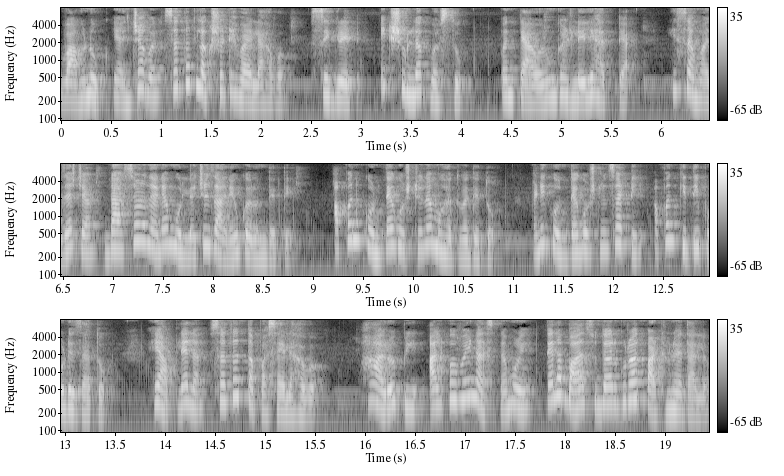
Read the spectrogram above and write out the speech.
वागणूक यांच्यावर सतत लक्ष ठेवायला हवं. सिगरेट एक क्षुल्लक वस्तू पण त्यावरून घडलेली हत्या ही समाजाच्या ढासळणाऱ्या मूल्याची जाणीव करून देते. आपण कोणत्या गोष्टींना महत्त्व देतो आणि कोणत्या गोष्टींसाठी आपण किती पुढे जातो हे आपल्याला सतत तपासायला हवं. हा आरोपी अल्पवयीन असल्यामुळे त्याला बाल सुधारगृहात पाठवण्यात आलं.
